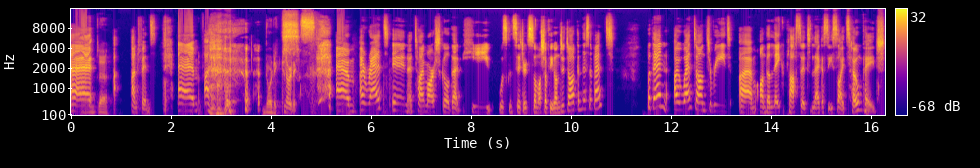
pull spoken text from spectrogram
and, uh, and Finns. Um, Nordics. Nordics. Um, I read in a Time article that he was considered so much of the underdog in this event. But then I went on to read um, on the Lake Placid Legacy site's homepage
